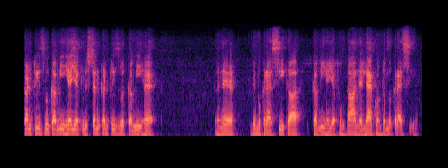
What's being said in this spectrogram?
कंट्रीज़ में कमी है या क्रिश्चियन कंट्रीज़ में कमी है, यानी डेमोक्रेसी का कमी है या फुकदान है लैक ऑफ़ डेमोक्रेसी है।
